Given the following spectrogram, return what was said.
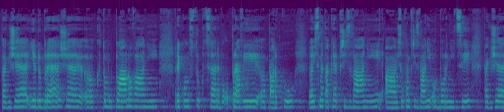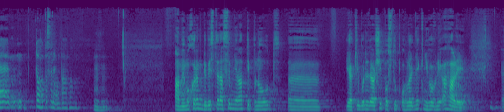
Takže je dobré, že eh, k tomu plánování rekonstrukce nebo opravy eh, parku jsme také přizváni a jsou tam přizváni odborníci, takže mm, tohoto se neobávám. Mm-hmm. A mimochodem, kdybyste teda si měla typnout, jaký bude další postup ohledně knihovny a haly, Eh,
